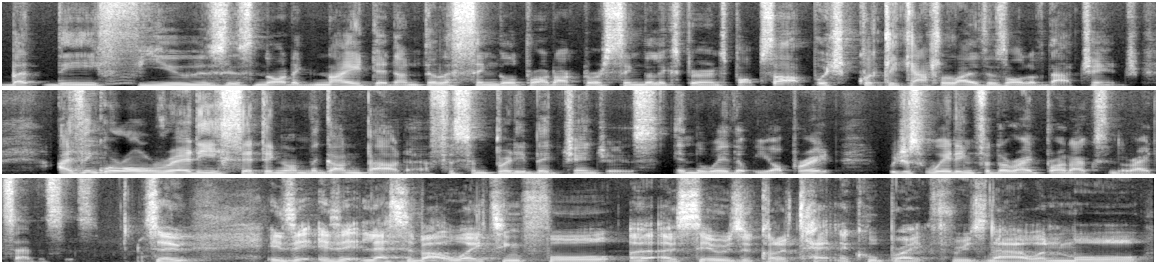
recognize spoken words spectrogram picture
but the fuse is not ignited until a single product or a single experience pops up, which quickly catalyzes all of that change. I think we're already sitting on the gunpowder for some pretty big changes in the way that we operate. We're just waiting for the right products and the right services. So, is it is it less about waiting for a, a series of kind of technical breakthroughs now, and more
